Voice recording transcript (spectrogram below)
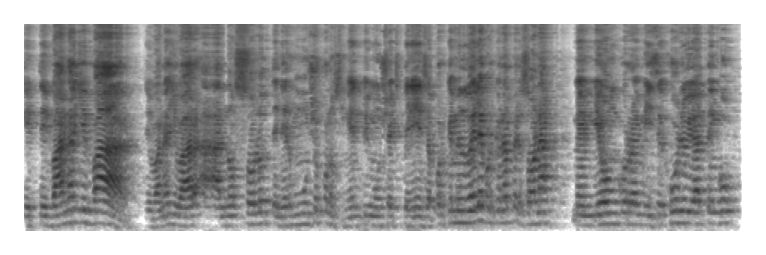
que te van a llevar, te van a llevar a, no solo tener mucho conocimiento y mucha experiencia, porque me duele porque una persona me envió un correo y me dice, Julio, ya tengo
